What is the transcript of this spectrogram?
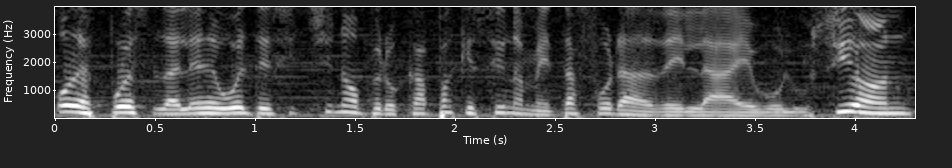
o después la lees de vuelta y decís, che, no, pero capaz que sea una metáfora de la evolución,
